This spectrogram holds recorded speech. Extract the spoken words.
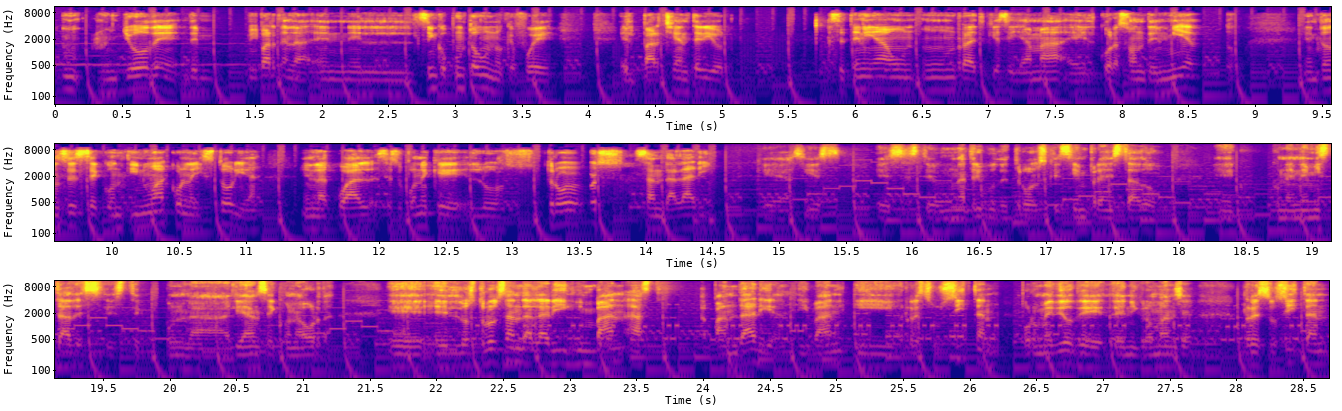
yo de, mi parte en, el 5.1, que fue el parche anterior, se tenía un, raid que se llama El Corazón del Miedo. Entonces se continúa con la historia en la cual se supone que los trolls Sandalari, que así es, es este, una tribu de trolls que siempre han estado eh, con enemistades este, con la alianza y con la horda, eh, eh, los trolls Sandalari van hasta Pandaria y van y resucitan por medio de, nigromancia, resucitan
